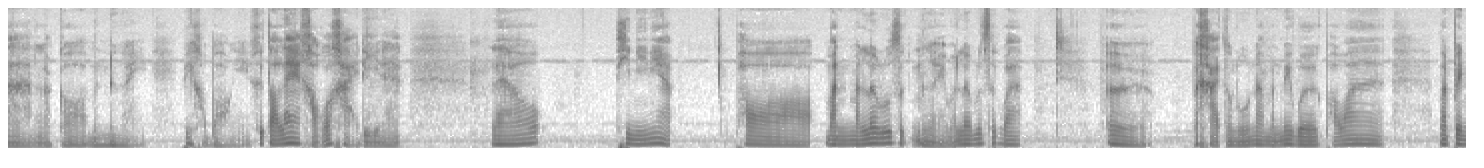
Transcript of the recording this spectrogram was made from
นานแล้วก็มันเหนื่อย พี่เขาบอกอย่างนี้ คือตอนแรกเขาก็ขายดีนะฮะ แล้วทีนี้เนี่ยพอมันมันเริ่มรู้สึกเหนื่อย มันเริ่มรู้สึกว่า เออไปขายตรงนู้นนะมันไม่ work เพราะว่ามันเป็น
